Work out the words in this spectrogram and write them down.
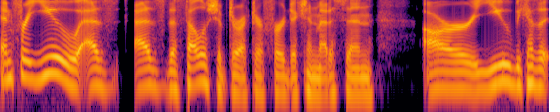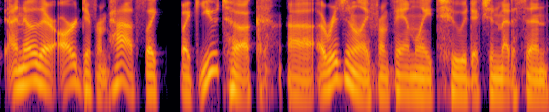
And for you, as as the fellowship director for addiction medicine, are you because I know there are different paths like like you took uh, originally from family to addiction medicine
